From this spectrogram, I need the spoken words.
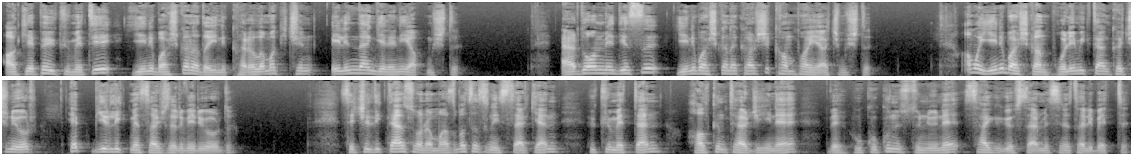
AKP hükümeti yeni başkan adayını karalamak için elinden geleni yapmıştı. Erdoğan medyası yeni başkana karşı kampanya açmıştı. Ama yeni başkan polemikten kaçınıyor, hep birlik mesajları veriyordu. Seçildikten sonra mazbatasını isterken hükümetten halkın tercihine ve hukukun üstünlüğüne saygı göstermesini talep etti.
